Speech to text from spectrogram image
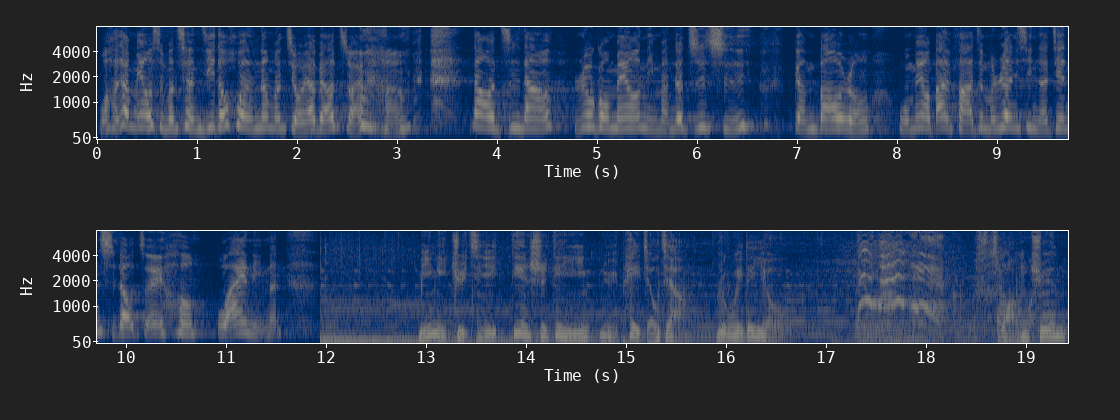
我好像没有什么成绩，都混了那么久，要不要转行？但我知道，如果没有你们的支持跟包容，我没有办法这么任性的坚持到最后。我爱你们。迷你剧集电视电影女配角奖入围的有王娟，《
